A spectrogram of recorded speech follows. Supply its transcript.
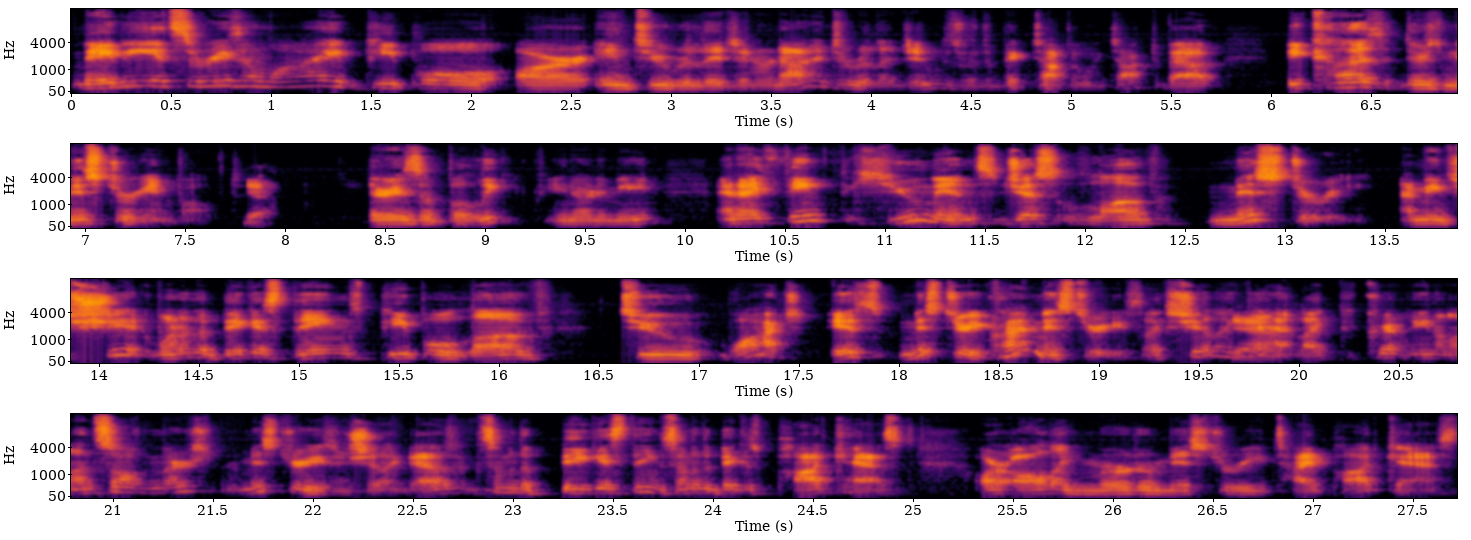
maybe it's the reason why people are into religion or not into religion. This was a big topic we talked about because there's mystery involved. There is a belief, you know what I mean? And I think humans just love mystery. I mean, shit, one of the biggest things people love to watch is mystery, crime mysteries, like shit like Yeah. that, like you know, unsolved mysteries and shit like that. Are some of the biggest things. Some of the biggest podcasts are all like murder mystery type podcasts.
